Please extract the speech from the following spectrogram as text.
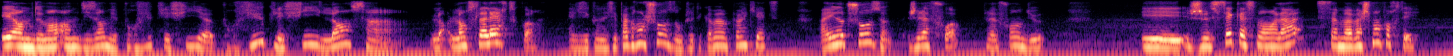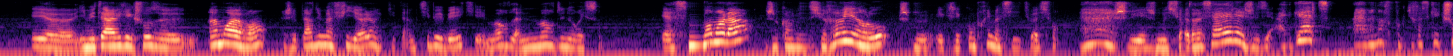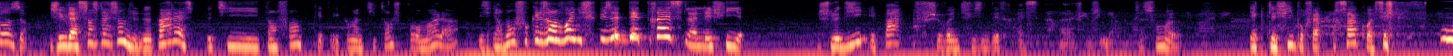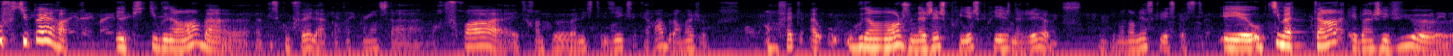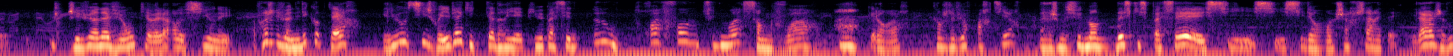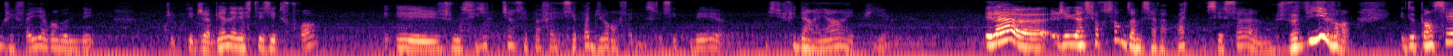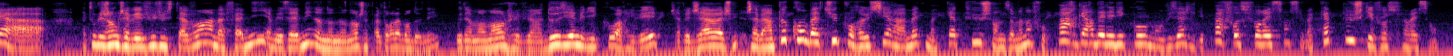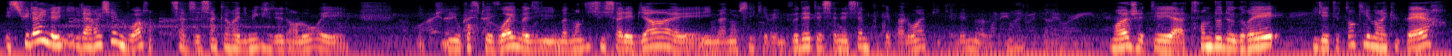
Et en me demandant, en me disant, mais pourvu que les filles, pourvu que les filles lancent un lancent l'alerte, quoi elles y connaissaient pas grand chose, donc j'étais quand même un peu inquiète. Alors, une autre chose, j'ai la foi, j'ai la foi en Dieu. Et je sais qu'à ce moment-là, ça m'a vachement porté. Et euh, il m'était arrivé quelque chose euh, un mois avant, j'ai perdu ma filleule, qui était un petit bébé, qui est mort de la mort du nourrisson. Et à ce moment-là, quand je me suis réveillée dans l'eau et que j'ai compris ma situation, ah, je, je, me suis adressée à elle et je lui ai dit Agathe, ah, maintenant il faut que tu fasses quelque chose. J'ai eu la sensation de, parler à ce petit enfant qui était comme un petit ange pour moi là, et dire bon, faut qu'elles envoient une fusée de détresse là, les filles. Je le dis et paf, je vois une fusée de détresse. Je me suis dit, de toute façon, il euh, n'y a que les filles pour faire ça quoi. C'est ouf, super. Et puis au bout d'un moment, ben, euh, qu'est-ce qu'on fait là quand on commence à avoir froid, à être un peu anesthésié, etc. Ben moi, je, en fait, au bout d'un moment, je nageais, je priais, je priais, je nageais, euh, me demandant bien ce qui allait se passer. Et euh, au petit matin, eh ben, j'ai vu, j'ai vu un avion qui avait l'air de sillonner. Après, j'ai vu un hélicoptère. Et lui aussi, je voyais bien qu'il quadrillait. Puis il m'est passé deux ou trois fois au-dessus de moi sans me voir. Oh, quelle horreur quand je l'ai vu repartir, ben, je me suis demandé ce qui se passait et si, si, si les recherches s'arrêtaient. Et là, j'avoue que j'ai failli abandonner. J'étais déjà bien anesthésié de froid. Et je me suis dit, tiens, c'est pas, c'est pas dur en fait de se laisser couler. Euh, il suffit d'un rien. Et puis. Et là, euh, j'ai eu un sursaut en me disant, mais ça va pas de penser ça. Je veux vivre. Et de penser à, tous les gens que j'avais vus juste avant, à ma famille, à mes amis. Non, non, non, non, j'ai pas le droit d'abandonner. Au bout d'un moment, j'ai vu un deuxième hélico arriver. J'avais déjà, j'avais un peu combattu pour réussir à mettre ma capuche en me disant, maintenant, faut pas regarder l'hélico. Mon visage n'était pas phosphorescent. C'est ma capuche qui est phosphorescent. Et celui-là, il, il, a réussi à me voir. Ça faisait 5h30 que j'étais dans l'eau et puis au porte-voix, il m'a dit, il m'a demandé si ça allait bien et il m'a annoncé qu'il y avait une vedette SNSM qui était pas loin et puis qu'elle allait me, récupérer. Moi, j'étais à 32 degrés. Il était temps qu'il me récupère.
